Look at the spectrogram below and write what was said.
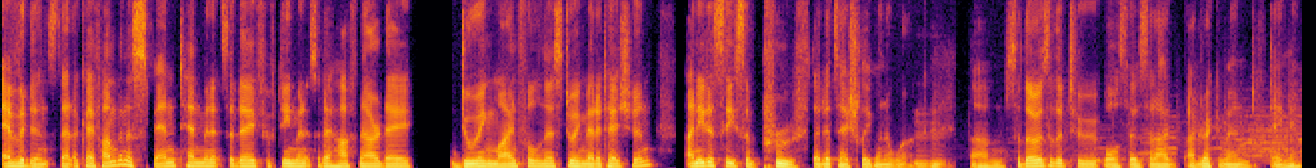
evidence that okay if i'm going to spend 10 minutes a day 15 minutes a day half an hour a day doing mindfulness doing meditation i need to see some proof that it's actually going to work Mhm. um, so those are the two authors that i'd, I'd recommend damien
